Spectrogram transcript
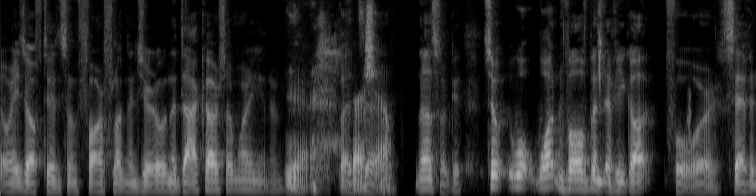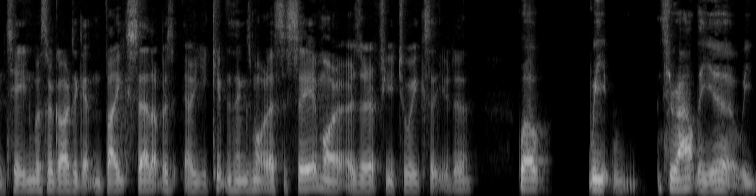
or he's off doing some far flung enduro in the Dakar somewhere, you know. Yeah, but uh, no, that's all good. So, what, what involvement have you got for seventeen with regard to getting bikes set up? Is, are you keeping things more or less the same, or is there a few tweaks that you're doing? Well, we throughout the year we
